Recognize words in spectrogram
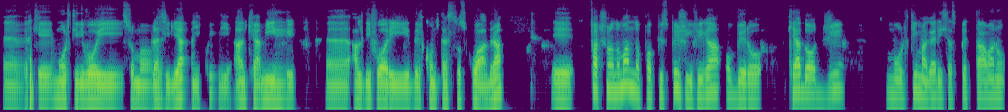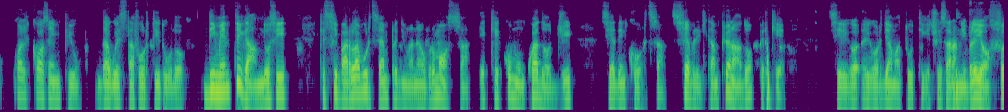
eh, perché molti di voi sono brasiliani, quindi anche amici eh, al di fuori del contesto squadra. E faccio una domanda un po' più specifica, ovvero che ad oggi molti magari si aspettavano qualcosa in più da questa Fortitudo, dimenticandosi che si parla pur sempre di una neopromossa e che comunque ad oggi siete in corsa, sia per il campionato, perché si ricordiamo a tutti che ci saranno i playoff,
